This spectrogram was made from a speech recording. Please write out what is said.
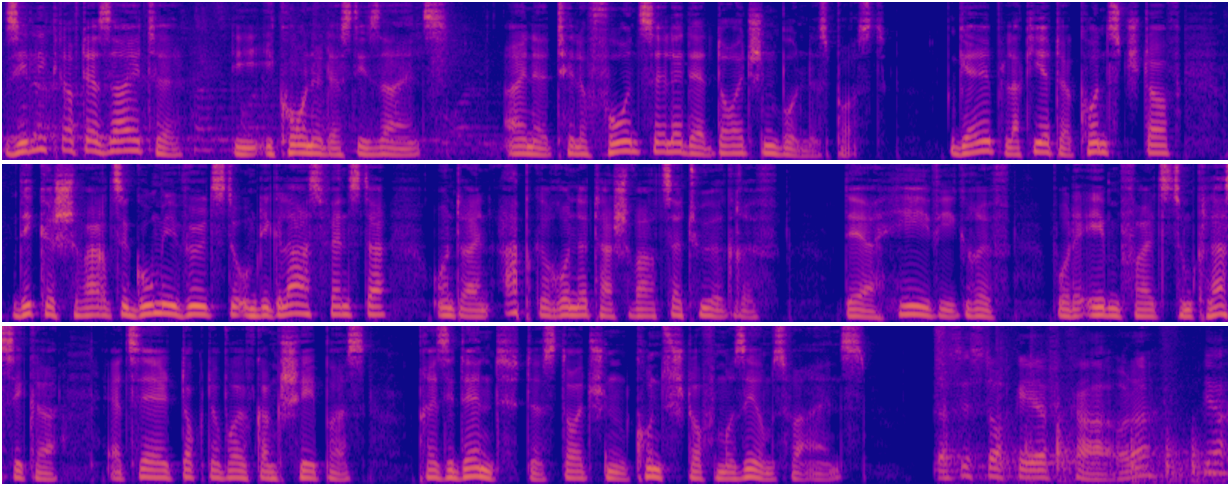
Sie liegt auf der Seite, die Ikone des Designs, eine Telefonzelle der Deutschen Bundespost gelb lackierter Kunststoff, dicke schwarze Gummiwülste um die Glasfenster und ein abgerundeter schwarzer Türgriff. Der Hevi-Griff wurde ebenfalls zum Klassiker, erzählt Dr. Wolfgang Schepers, Präsident des Deutschen Kunststoffmuseumsvereins. Das ist doch GFK, oder? Ja.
